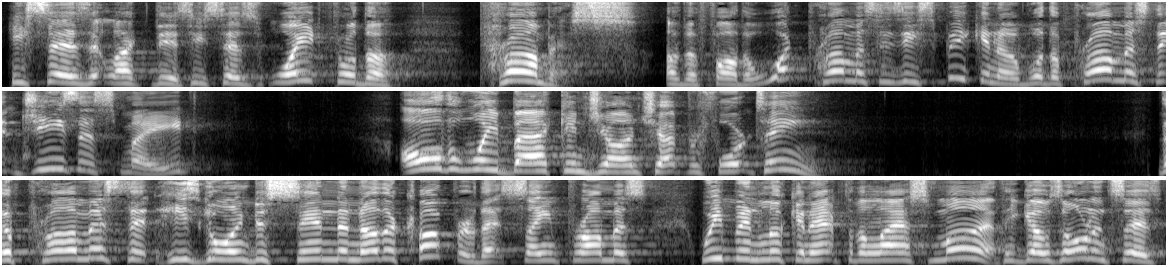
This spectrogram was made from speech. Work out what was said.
He says it like this He says, Wait for the promise of the Father. What promise is He speaking of? Well, the promise that Jesus made all the way back in John chapter 14. The promise that he's going to send another comforter, that same promise we've been looking at for the last month. He goes on and says,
